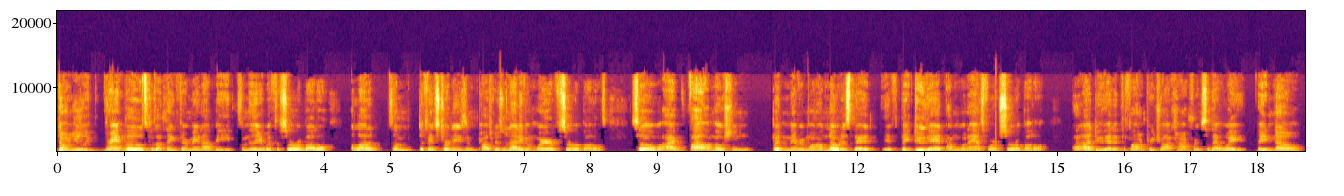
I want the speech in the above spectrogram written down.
don't usually grant those because I think they may not be familiar with the surrebuttal. A lot of some defense attorneys and prosecutors are not even aware of surrebuttals. So I file a motion putting everyone on notice that if they do that, I'm going to ask for a surrebuttal. Uh, I do that at the final pretrial conference so that way they know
